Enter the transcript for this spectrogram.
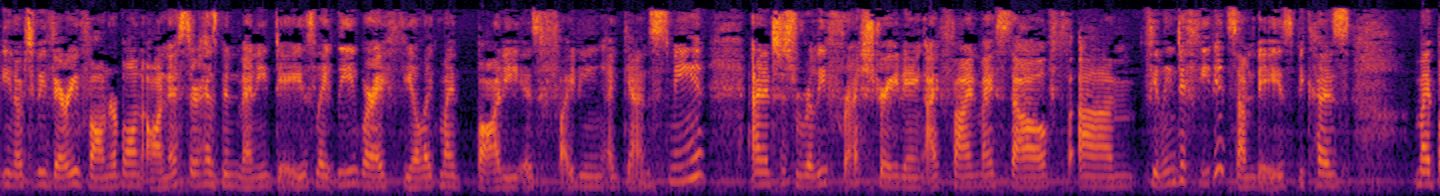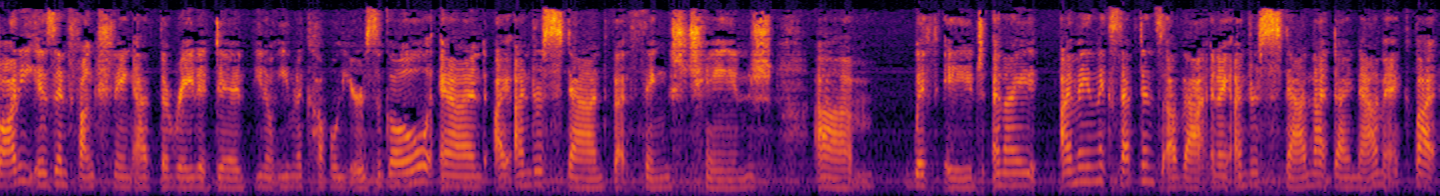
you know, to be very vulnerable and honest, there has been many days lately where I feel like my body is fighting against me and it's just really frustrating. I find myself, um, feeling defeated some days because my body isn't functioning at the rate it did, you know, even a couple years ago. And I understand that things change. Um, with age and I I'm in acceptance of that and I understand that dynamic but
